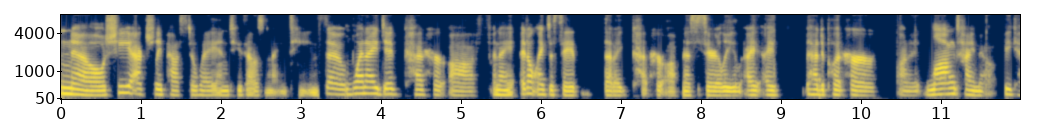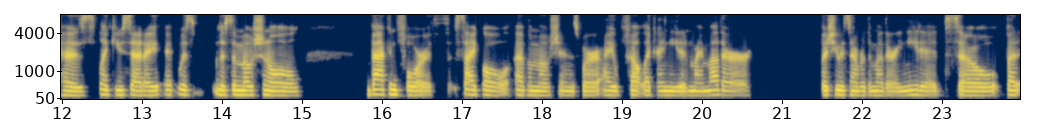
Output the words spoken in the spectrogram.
No, she actually passed away in 2019. So when I did cut her off, and I, I don't like to say that I cut her off necessarily, I, I had to put her on a long time out because, like you said, I it was this emotional back and forth cycle of emotions where I felt like I needed my mother but she was never the mother I needed. So, but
